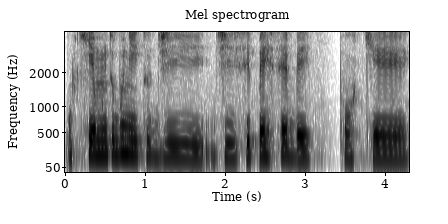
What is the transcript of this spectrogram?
o que é muito bonito de, de se perceber, porque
